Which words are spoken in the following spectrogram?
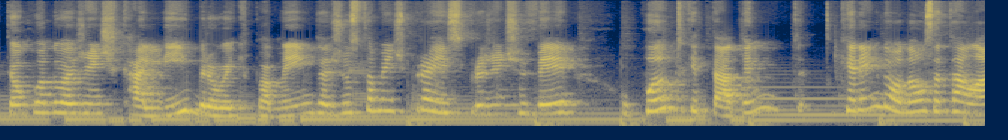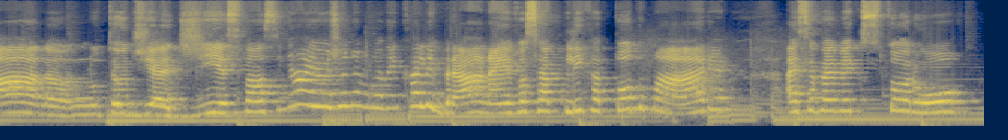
Então, quando a gente calibra o equipamento, é justamente para isso, para a gente ver o quanto que tá. Tem, querendo ou não, você tá lá no, no teu dia a dia, você fala assim, ah, hoje eu não vou nem calibrar, né? Aí você aplica toda uma área, aí você vai ver que estourou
